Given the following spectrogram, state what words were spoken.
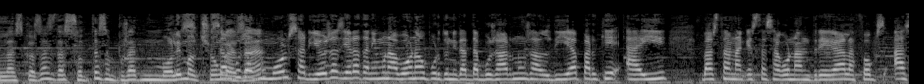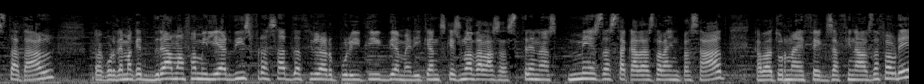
les coses de sobte s'han posat molt i molt S'han xungues, posat eh? molt serioses i ara tenim una bona oportunitat de posar-nos al dia perquè ahir va estar en aquesta segona entrega a la Fox Estatal. Recordem aquest drama familiar disfressat de thriller polític The Americans, que és una de les estrenes més destacades de l'any passat, que va tornar a FX a finals de febrer,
